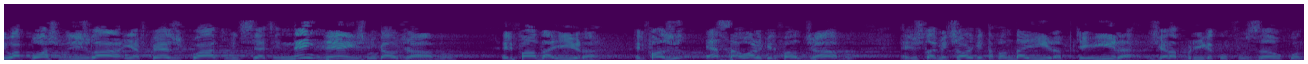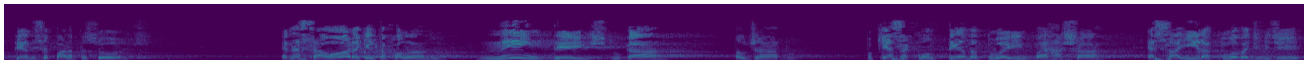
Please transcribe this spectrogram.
E o apóstolo diz lá em Efésios 4, 27, nem deis lugar ao diabo. Ele fala da ira. Ele fala, essa hora que ele fala do diabo, é justamente a hora que ele está falando da ira, porque ira gera briga, confusão, contenda e separa pessoas. É nessa hora que ele está falando. Nem deis lugar ao diabo. Porque essa contenda tua aí vai rachar. Essa ira tua vai dividir.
